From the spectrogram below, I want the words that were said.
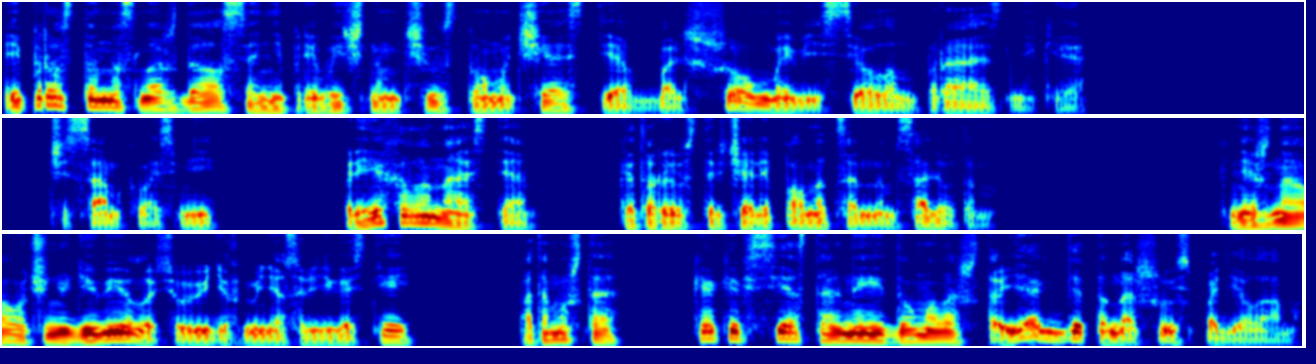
и просто наслаждался непривычным чувством участия в большом и веселом празднике. Часам к восьми приехала Настя, которую встречали полноценным салютом. Княжна очень удивилась, увидев меня среди гостей, потому что, как и все остальные, думала, что я где-то ношусь по делам.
